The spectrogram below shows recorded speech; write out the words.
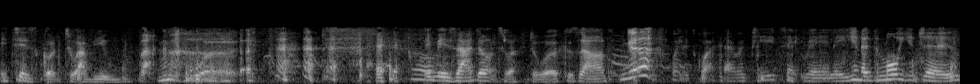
it is good to have you back at work. Oh. it means I don't have to work as hard. Yeah. Well, it's quite therapeutic, really. You know, the more you do,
